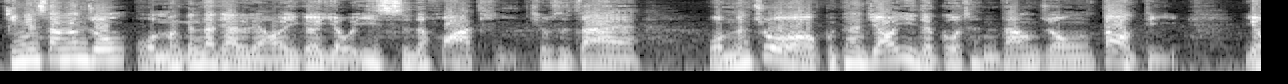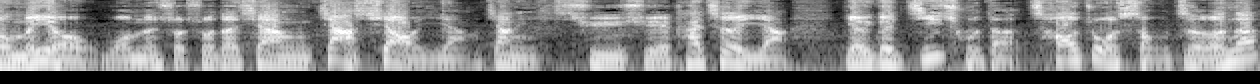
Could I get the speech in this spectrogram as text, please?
今天三分钟，我们跟大家聊一个有意思的话题，就是在我们做股票交易的过程当中，到底有没有我们所说的像驾校一样，像你去学开车一样，有一个基础的操作守则呢？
